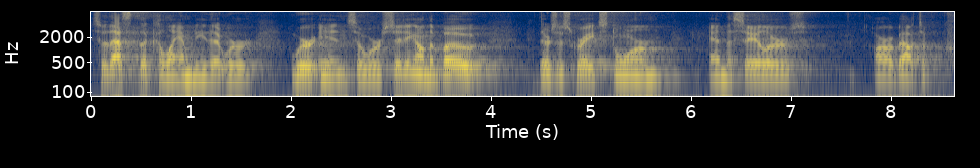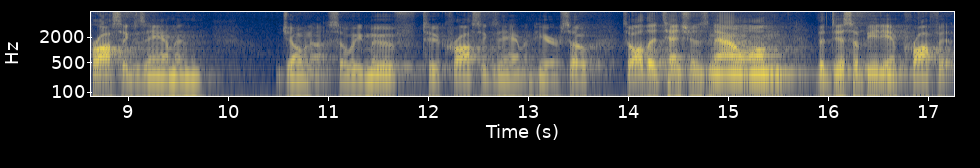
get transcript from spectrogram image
So that's the calamity that we're, we're in. So we're sitting on the boat, there's this great storm, and the sailors are about to cross examine Jonah. So we move to cross examine here. So, so all the attention's now on the disobedient prophet,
